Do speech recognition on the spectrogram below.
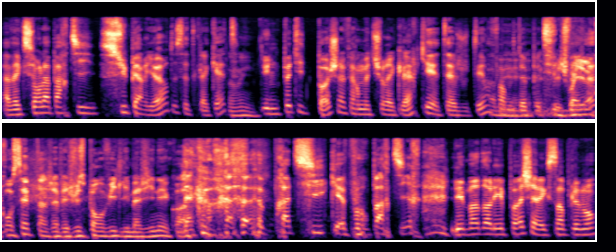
avec sur la partie supérieure de cette claquette ah une petite poche à fermeture éclair qui a été ajoutée en ah, forme de petite. Je voyais le concept, hein, j'avais juste pas envie de l'imaginer. D'accord. Pratique pour partir les mains dans les poches avec simplement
